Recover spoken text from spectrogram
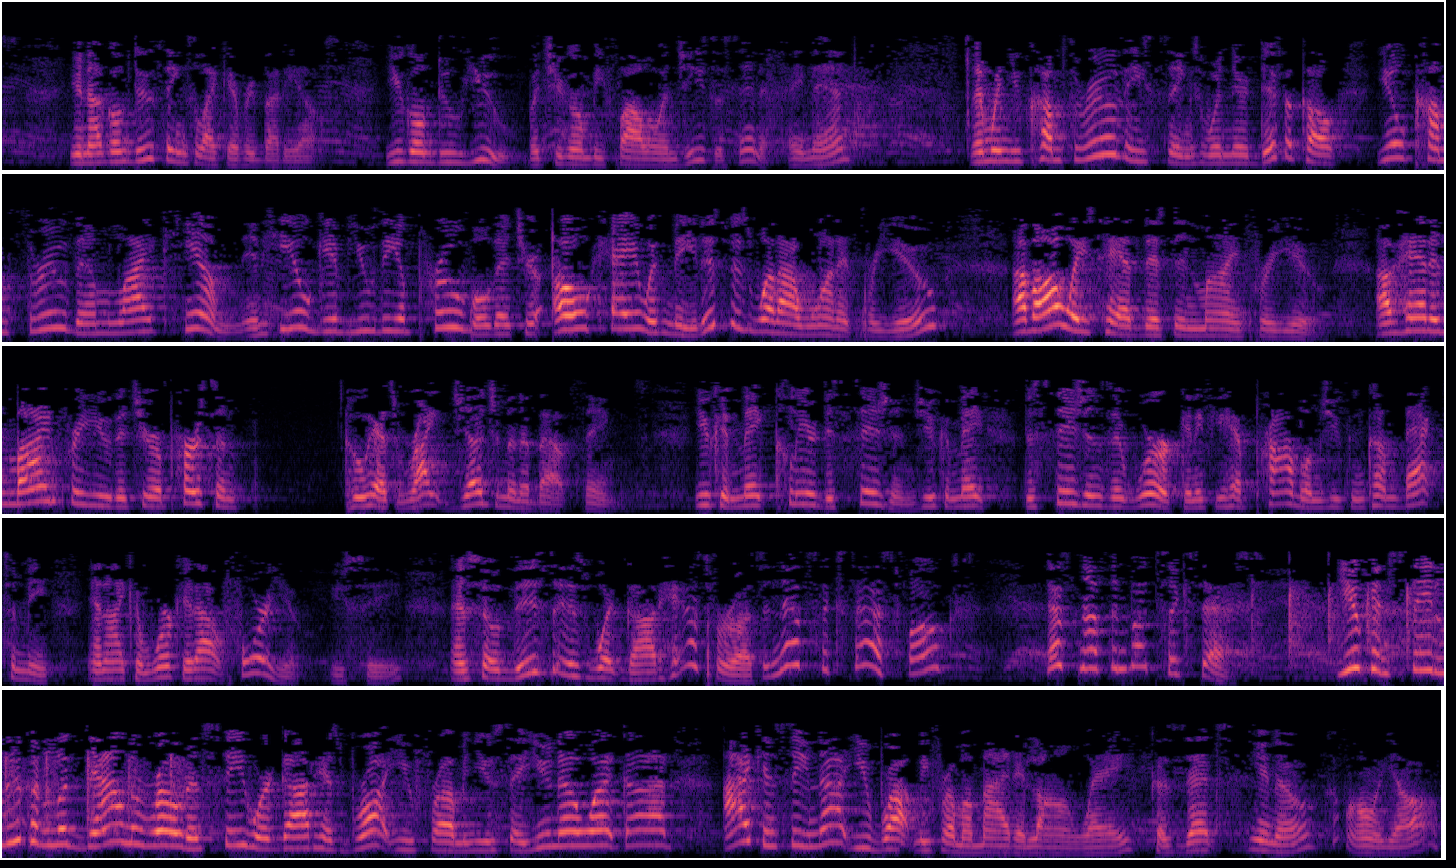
You're not going to do things like everybody else. You're going to do you, but you're going to be following Jesus in it. Amen? And when you come through these things, when they're difficult, you'll come through them like Him. And He'll give you the approval that you're okay with me. This is what I wanted for you. I've always had this in mind for you. I've had in mind for you that you're a person who has right judgment about things. You can make clear decisions. You can make decisions that work. And if you have problems, you can come back to me and I can work it out for you, you see. And so this is what God has for us. And that's success, folks. That's nothing but success. You can see, you can look down the road and see where God has brought you from and you say, you know what, God? I can see not you brought me from a mighty long way. Cause that's, you know, come on y'all.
